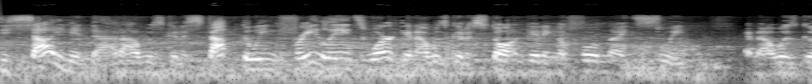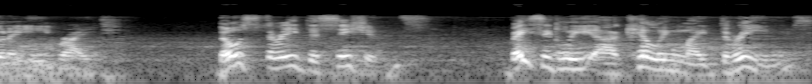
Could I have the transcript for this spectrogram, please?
decided that I was going to stop doing freelance work and I was going to start getting a full night's sleep and I was going to eat right. Those three decisions basically uh, killing my dreams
